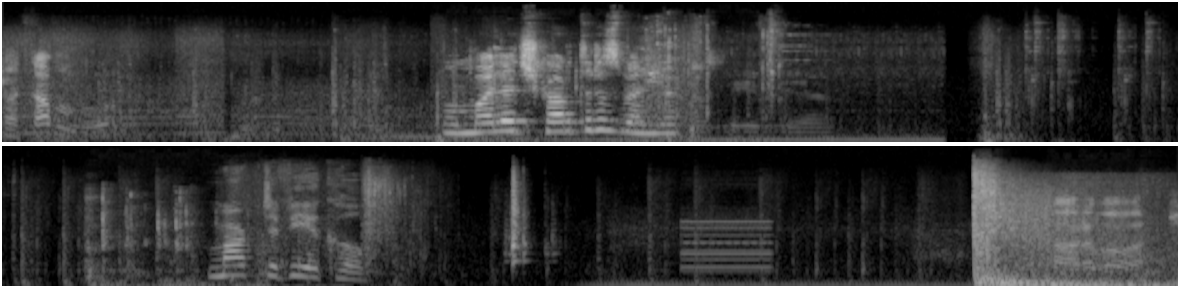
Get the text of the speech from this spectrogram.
Şaka mı bu? Bombayla çıkartırız bence. Marked a vehicle. Ha, araba varmış.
